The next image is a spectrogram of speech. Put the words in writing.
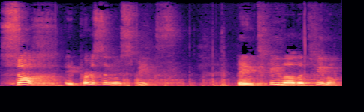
Sach, a person who speaks. Bein tfilo tfilo.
